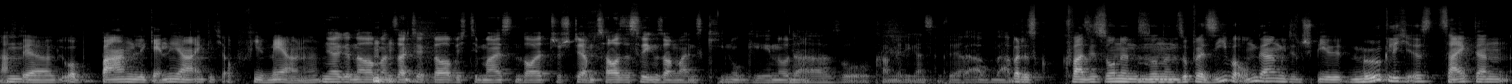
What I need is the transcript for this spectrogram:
Nach der urbanen Legende ja eigentlich auch viel mehr. Ne? Ja, genau. Man sagt ja, glaube ich, die meisten Leute sterben zu Hause, deswegen soll man ins Kino gehen oder so kam mir die ganzen Werbung. aber dass quasi so ein, so ein subversiver Umgang mit diesem Spiel möglich ist, zeigt dann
